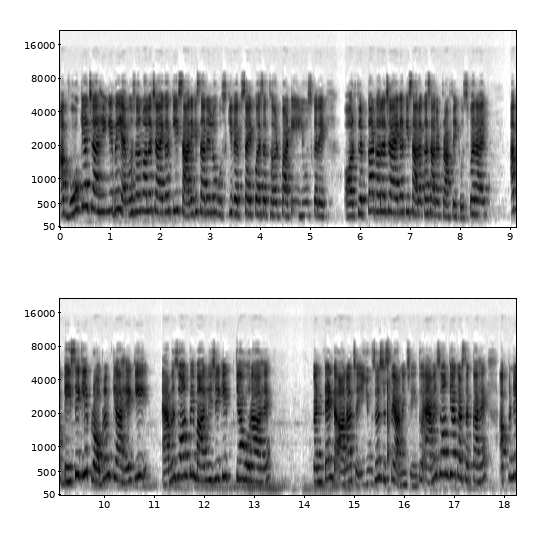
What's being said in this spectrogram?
अब वो क्या चाहेंगे? भाई अमेजोन वाला चाहेगा कि सारे के सारे लोग उसकी वेबसाइट को as a third party use करें और फ्लिपकार्ट वाला चाहेगा कि सारा का सारा ट्रैफ़िक उस पर आए। अब बेसिकली प्रॉब्लम क्या है कि अमेजोन पे मान लीजिए कि क्या हो रहा है? कंटेंट आना चाहिए यूज़र्स इस पे आने चाहिए। तो अमेजोन क्या कर सकता है? अपने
